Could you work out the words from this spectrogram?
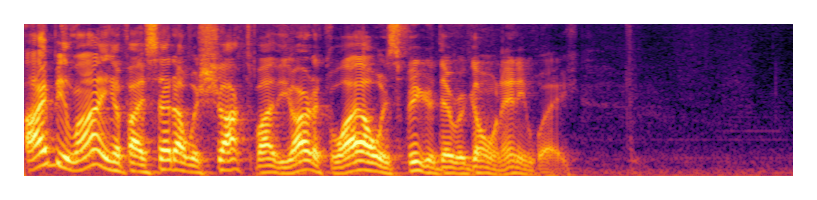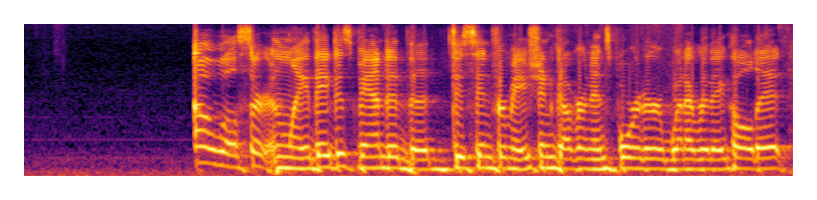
I'd be lying if I said I was shocked by the article. I always figured they were going anyway. Oh, well, certainly. They disbanded the disinformation governance board or whatever they called it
